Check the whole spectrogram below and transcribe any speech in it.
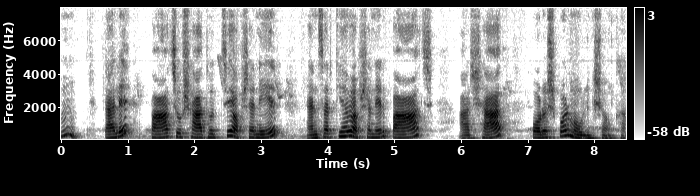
হুম? তাহলে পাঁচ ও সাত হচ্ছে অপশান এর অ্যান্সার কী হবে? অপশান এর পাঁচ আর সাত পরস্পর মৌলিক সংখ্যা।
